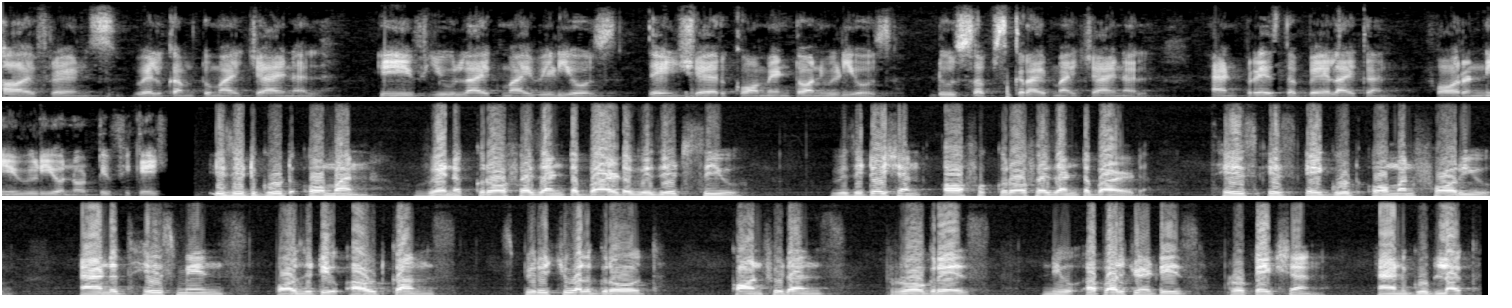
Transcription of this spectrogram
Hi friends, welcome to my channel. If you like my videos, then share comment on videos. Do subscribe my channel and press the bell icon for a new video notification. Is it good omen when a crow pheasant bird visits you? Visitation of a crow pheasant bird. This is a good omen for you, and this means positive outcomes, spiritual growth, confidence, progress, new opportunities, protection, and good luck.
